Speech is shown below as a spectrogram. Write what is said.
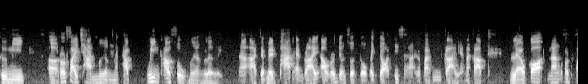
คือมีรถไฟชานเมืองนะครับ วิ่งเข้าสู่เมืองเลยนะอาจจะเป็น park and ride เอารถยนต์ส่วนตัวไปจอดที่สถานีรถไฟมันไกลนะครับ แล้วก็นั่งรถไฟ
